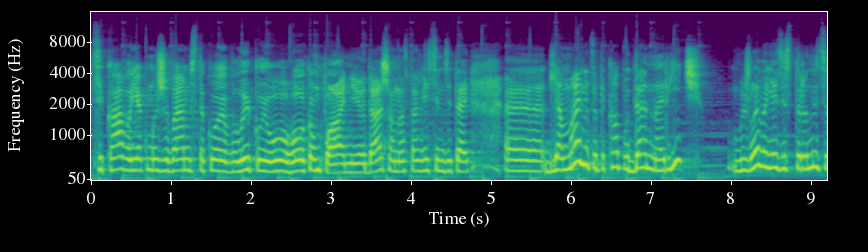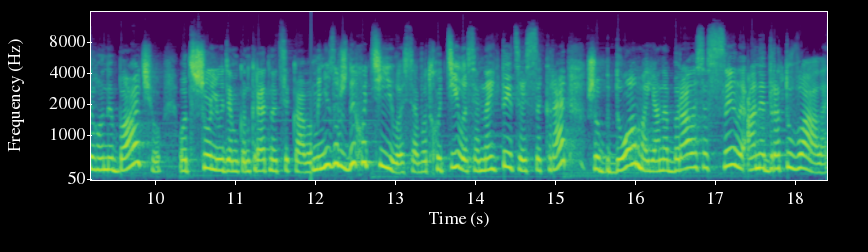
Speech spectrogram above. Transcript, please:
цікаво, як ми живемо з такою великою ого компанією, да, що у нас там вісім дітей. Е, для мене це така буденна річ. Можливо, я зі сторони цього не бачу. От що людям конкретно цікаво. Мені завжди хотілося, от хотілося знайти цей секрет, щоб вдома я набиралася сили, а не дратувалась.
